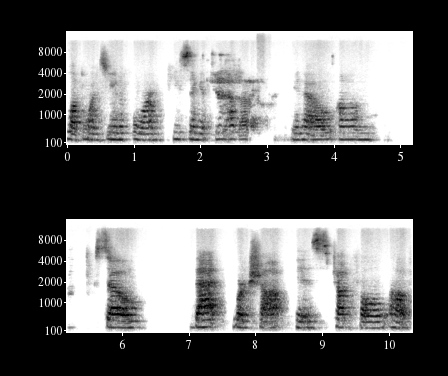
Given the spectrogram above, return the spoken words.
loved one's uniform, piecing it together, you know. Um, so that workshop is chock full of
